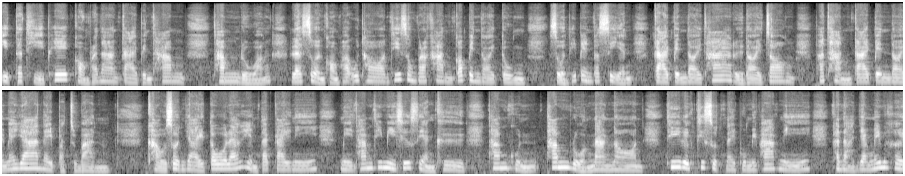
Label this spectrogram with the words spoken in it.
อิทธถีเพศของพระนางกลายเป็นถ้ำถ้ำหลวง และส่วนของพระอุทธรที่ทรงพระคันก็เป็นดอยตุง ส่วนที่เป็นพระเศียรกลายเป็นดอยท่าหรือดอยจ้อง พระถันกลายเป็นดอยแม่ย่าในปัจจุบัน เขาส่วนใหญ่โตแล้วเห็นแต่ไกลนี้ มีถ้ำที่มีชื่อเสียงคือถ้ำขุนถ้ำหลวงนางนอน ที่ลึกที่สุดในภูมิภาคนี้ ขนาดยังไม่เคย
